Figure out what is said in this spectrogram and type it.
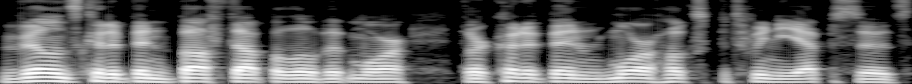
Villains could have been buffed up a little bit more. There could have been more hooks between the episodes.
